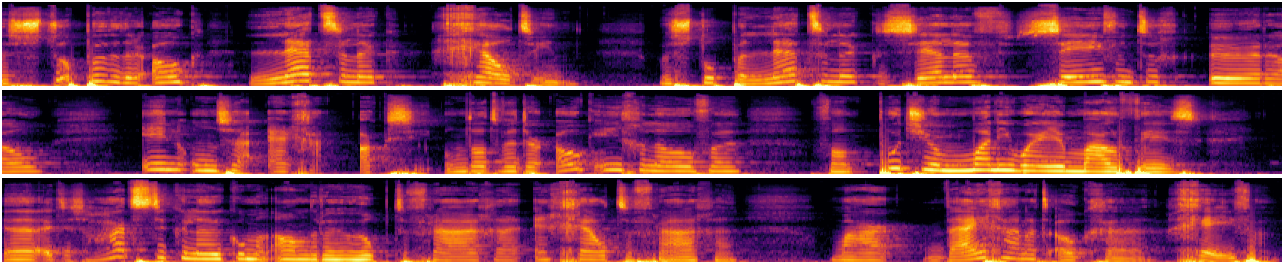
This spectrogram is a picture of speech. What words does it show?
stoppen we er ook letterlijk geld in. We stoppen letterlijk zelf 70 euro in onze eigen actie. Omdat we er ook in geloven van put your money where your mouth is. Uh, het is hartstikke leuk om een andere hulp te vragen en geld te vragen. Maar wij gaan het ook geven.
